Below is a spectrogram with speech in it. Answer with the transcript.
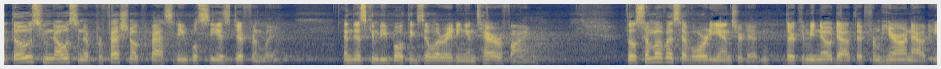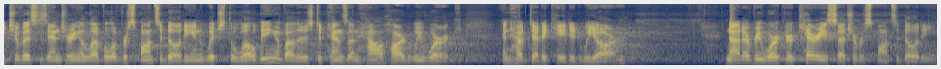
but those who know us in a professional capacity will see us differently. And this can be both exhilarating and terrifying. Though some of us have already entered it, there can be no doubt that from here on out, each of us is entering a level of responsibility in which the well-being of others depends on how hard we work and how dedicated we are. Not every worker carries such a responsibility.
